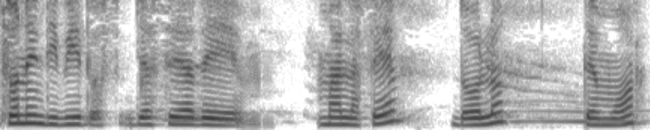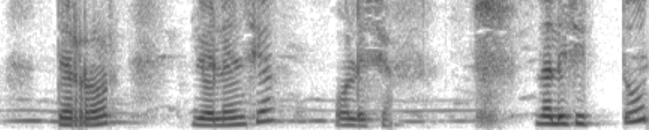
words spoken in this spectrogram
Son individuos, ya sea de mala fe, dolo, temor, terror, violencia o lesión. La licitud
